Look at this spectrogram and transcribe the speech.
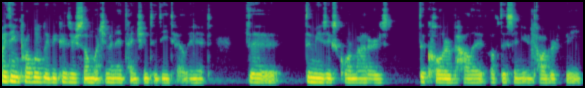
I think probably because there's so much of an attention to detail in it, the the music score matters, the color palette of the cinematography,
